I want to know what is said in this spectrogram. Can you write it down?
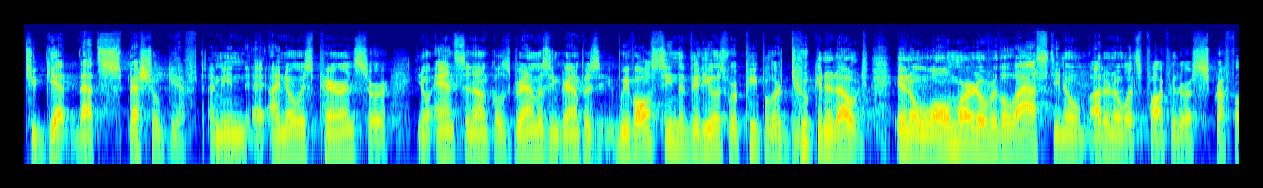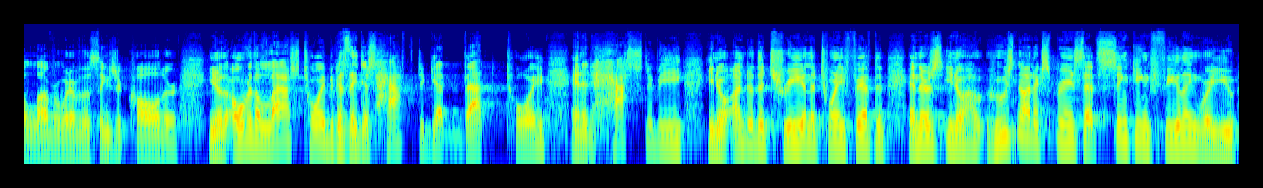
to get that special gift. I mean, I know as parents or, you know, aunts and uncles, grandmas and grandpas, we've all seen the videos where people are duking it out in a Walmart over the last, you know, I don't know what's popular, a Scruff-a-Luv or whatever those things are called, or, you know, over the last toy because they just have to get that toy and it has to be, you know, under the tree on the 25th. And, and there's, you know, who's not experienced that sinking feeling where you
